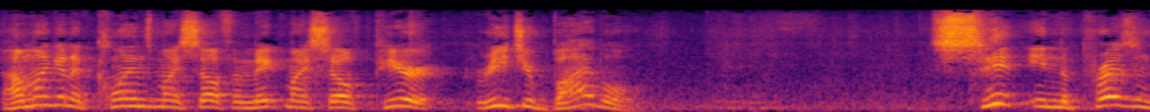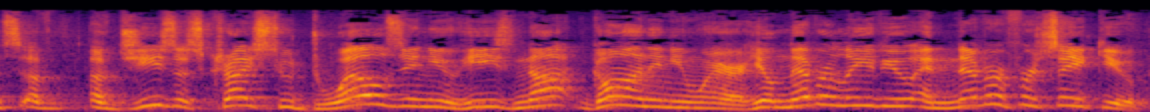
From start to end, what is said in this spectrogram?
how am I going to cleanse myself and make myself pure? Read your Bible. Sit in the presence of, of Jesus Christ who dwells in you. He's not gone anywhere. He'll never leave you and never forsake you.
